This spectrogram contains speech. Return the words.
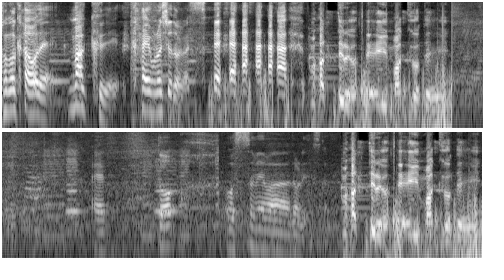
この顔でマックで買い物しようと思います。待ってるよ店員マックの店員。えっとおすすめはどれですかね？待ってるよ店員マックの店員。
